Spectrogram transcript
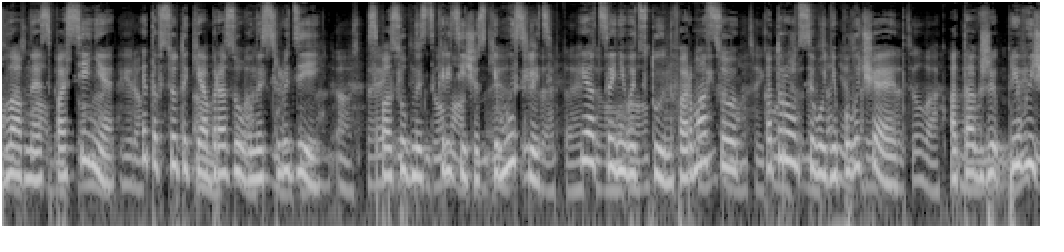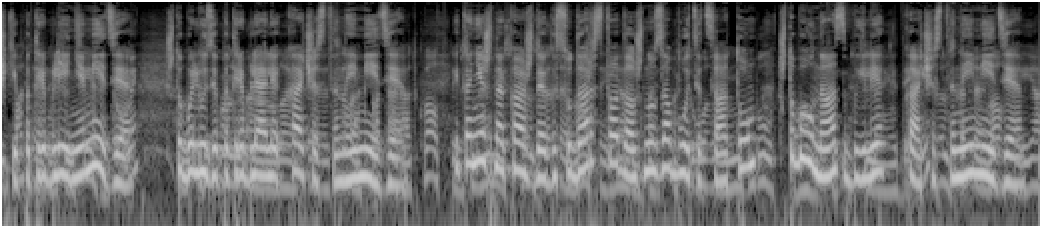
главное спасение — это все-таки образованность людей, способность критически мыслить и оценивать ту информацию, которую он сегодня получает, а также привычки потребления медиа, чтобы люди потребляли качественные медиа. И, конечно, каждое государство должно заботиться о том, чтобы у нас были качественные медиа.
